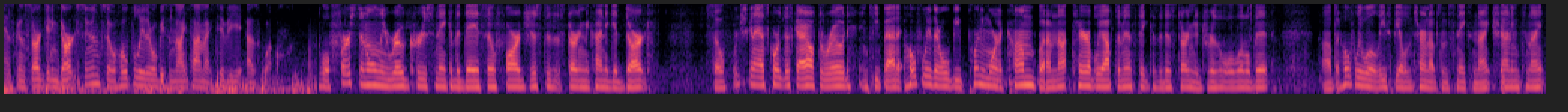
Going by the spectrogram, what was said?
And it's to start getting dark soon, so hopefully there will be some nighttime activity as well. Well, first and only road cruise snake of the day so far, just as it's starting to kind of get dark. So we're just going to escort this guy off the road and keep at it. Hopefully there will be plenty more to come, but I'm not terribly optimistic because it is starting to drizzle a little bit. Uh, but hopefully we'll at least be able to turn up some snakes night shining tonight.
